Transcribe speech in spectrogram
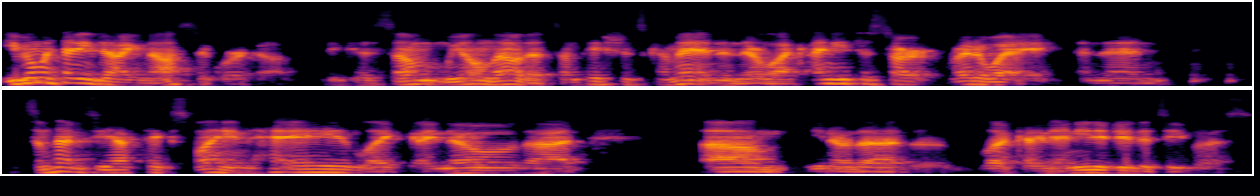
even with any diagnostic workup, because some we all know that some patients come in and they're like, I need to start right away, and then sometimes you have to explain, hey, like I know that um, you know that like I, I, need to do this EBUS,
